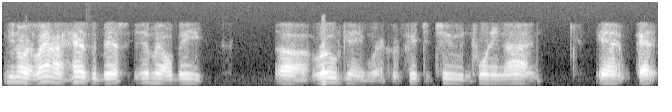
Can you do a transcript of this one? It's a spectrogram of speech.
you know Atlanta has the best MLB uh, road game record, 52 and 29, and at,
